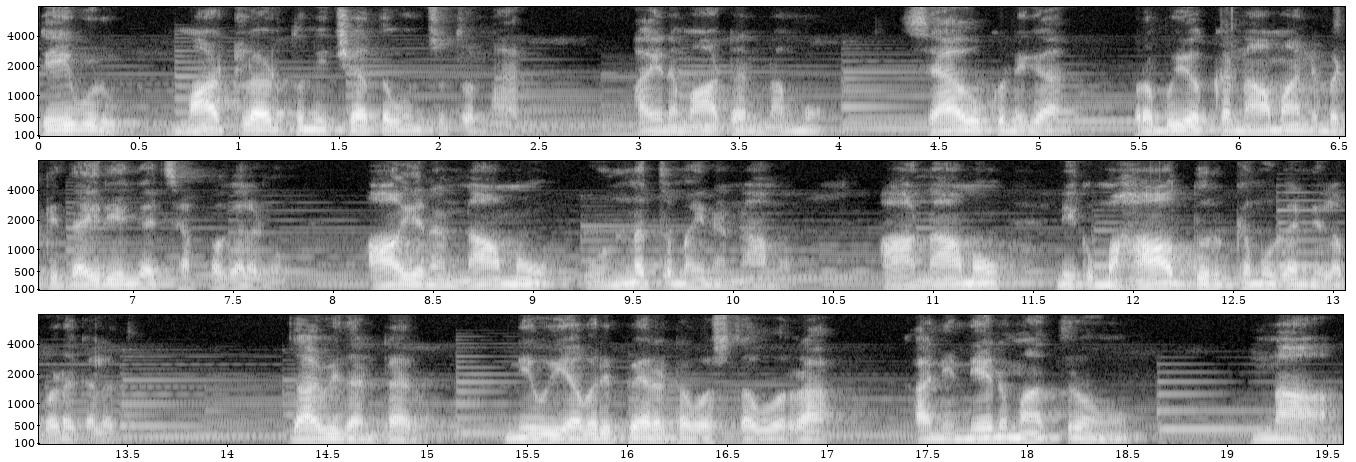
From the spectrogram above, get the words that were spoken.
దేవుడు మాట్లాడుతూ నీ చేత ఉంచుతున్నారు. ఆయన మాట నమ్ము. సేవకునిగా ప్రభు యొక్క నామాన్ని బట్టి ధైర్యంగా చెప్పగలను. ఆయన నామం ఉన్నతమైన నామం. ఆ నామం నీకు మహాదుర్గముగా నిలబడగలదు. దావిదంటారు నీవు ఎవరి పేరట వస్తావో రా కానీ నేను మాత్రం నా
